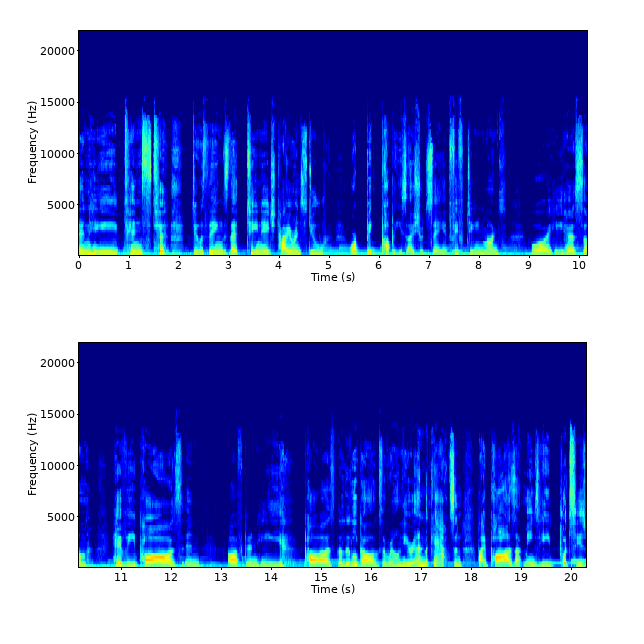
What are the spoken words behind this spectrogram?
And he tends to do things that teenage tyrants do, or big puppies, I should say, at 15 months. Boy, he has some heavy paws, and often he paws the little dogs around here and the cats. And by paws, that means he puts his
